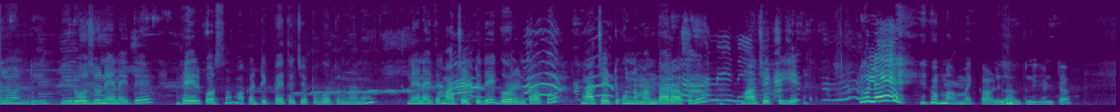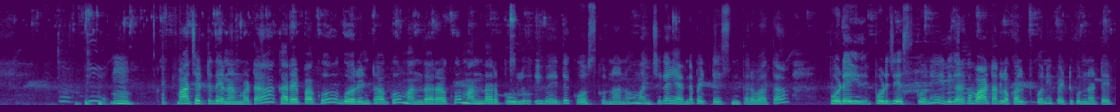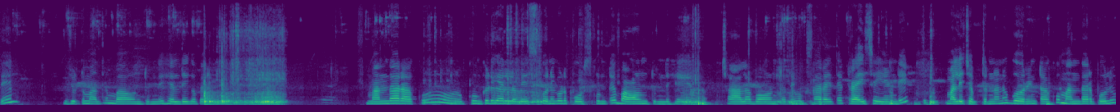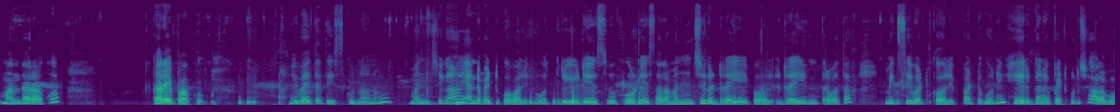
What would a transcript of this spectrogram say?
Hello అండి. ఈరోజు నేనైతే హెయిర్ కోసం ఒక టిప్ అయితే చెప్పబోతున్నాను. నేనైతే మా చెట్టుది గోరింటాకు మా చెట్టుకున్న మందారాకులు మా చెట్టు నువ్వులే! మా అమ్మాయికి కాళ్ళు కాలుతున్నాయి అంట మా చెట్టుదేనమాట కరేపాకు గోరింటాకు మందారాకు మందార పూలు ఇవైతే కోసుకున్నాను. మంచిగా ఎండపెట్టేసిన తర్వాత పొడి పొడి చేసుకొని ఇది కనుక వాటర్లో కలుపుకొని పెట్టుకున్నట్టయితే జుట్టు మాత్రం బాగుంటుంది హెల్తీగా పెరుగుతుంది. మందారాకు కుంకుడుగల్లో వేసుకొని కూడా పోసుకుంటే బాగుంటుంది హెయిర్. చాలా బాగుంటుంది. ఒకసారి అయితే ట్రై చేయండి. మళ్ళీ చెప్తున్నాను గోరింటాకు మందార పూలు మందారాకు కరేపాకు. ఇవైతే తీసుకున్నాను. మంచిగా ఎండబెట్టుకోవాలి. ఓ త్రీ డేస్ ఫోర్ డేస్ అలా మంచిగా డ్రై అయిపోవాలి. డ్రై అయిన తర్వాత మిక్సీ పట్టుకోవాలి. పట్టుకొని హెయిర్ కనుక పెట్టుకుంటే చాలా బాగుంటుంది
